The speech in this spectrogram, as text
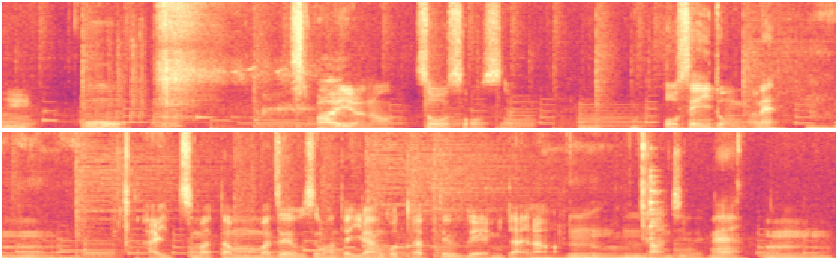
うん。おう。スパイやな。そうそうそう。ポセイドンがね、うん。うんあいつまた、まあ、ゼウスまたいらんことやってるでみたいな、うん。うん。感じでね。うん、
